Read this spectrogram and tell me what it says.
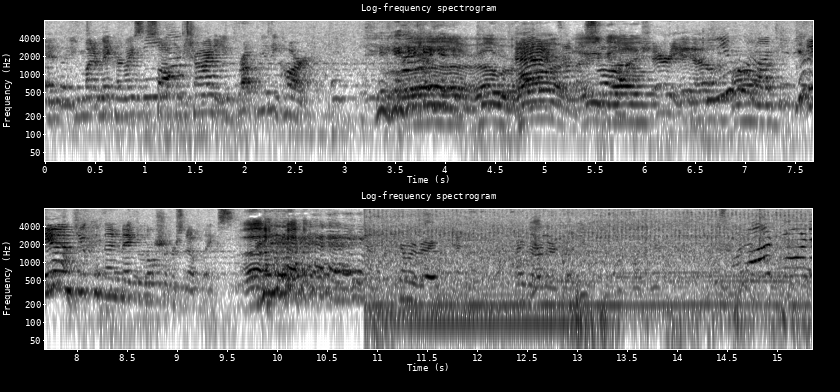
and you want to make her nice and soft and shiny. You rub really hard. Uh, rubber That's hard. There you go. There you go. And you can then make little sugar snowflakes.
